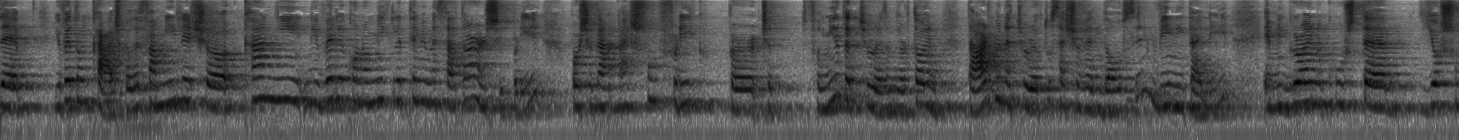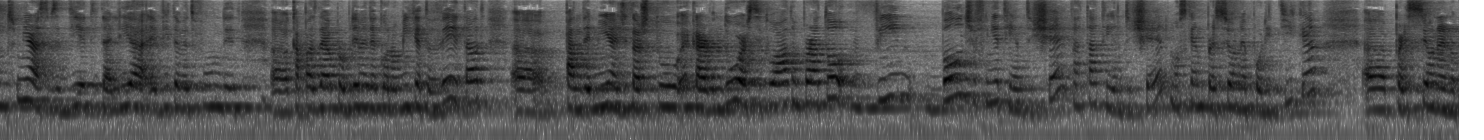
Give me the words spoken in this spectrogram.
Dhe jo vetëm kaq, por dhe familje që kanë një nivel ekonomik le të themi mesatar në Shqipëri, por që kanë aq shumë frikë për që Fëmijët e tyre të ndërtojnë të ardhmen e tyre këtu sa që vendosin, vijnë në Itali, emigrojnë në kushte jo shumë të mira, sepse dihet Italia e viteve të fundit uh, ka pas dhe ajo problemet ekonomike të vetat, uh, pandemia gjithashtu e ka rënduar situatën, por ato vijnë boll që fëmijët të jenë të qetë, ata të jenë të qetë, mos kenë presione politike, presione në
